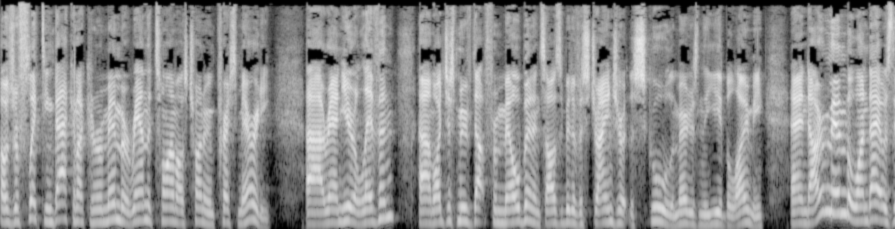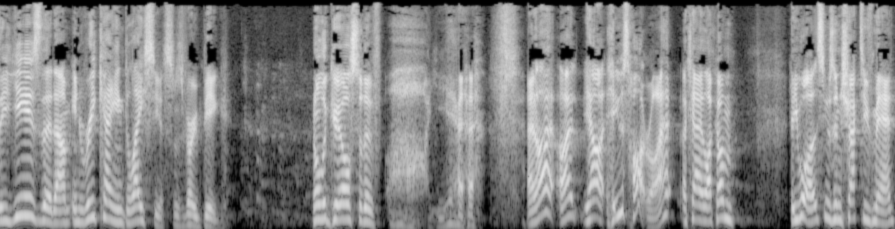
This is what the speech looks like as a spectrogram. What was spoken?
I was reflecting back and I can remember around the time I was trying to impress Meredy, uh, around year 11. Um, I just moved up from Melbourne and so I was a bit of a stranger at the school and Meredy was in the year below me. And I remember one day, it was the years that um, Enrique Iglesias was very big. And all the girls sort of, oh, yeah. And I, I, yeah, he was hot, right? Okay, like I'm, he was, he was an attractive man.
